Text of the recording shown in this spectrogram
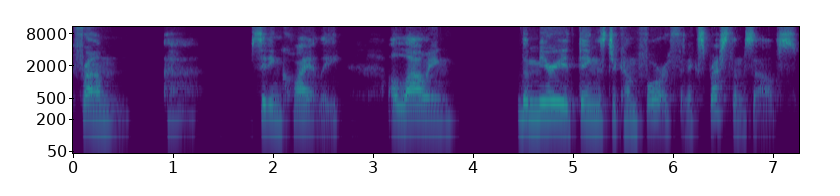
from uh, sitting quietly, allowing the myriad things to come forth and express themselves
